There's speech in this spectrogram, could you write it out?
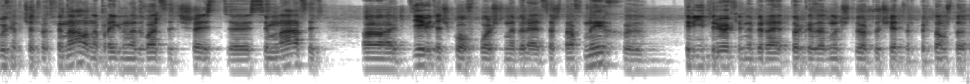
выход в четвертьфинал. Она проиграна 26-17. 9 очков Польша набирает со штрафных, три трехи набирает только за одну четвертую четверть, при том, что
